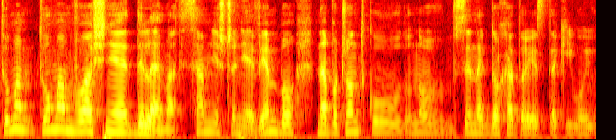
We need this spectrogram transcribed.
tu mam, tu mam właśnie dylemat. Sam jeszcze nie wiem, bo na początku no, Synek Docha to jest taki mój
